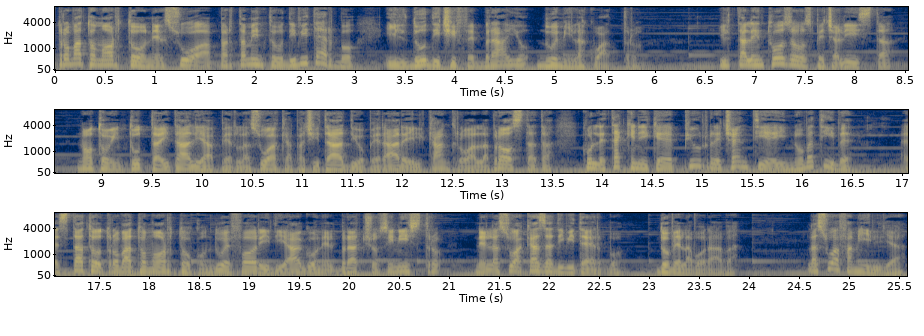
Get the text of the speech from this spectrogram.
trovato morto nel suo appartamento di Viterbo il 12 febbraio 2004. Il talentuoso specialista, noto in tutta Italia per la sua capacità di operare il cancro alla prostata con le tecniche più recenti e innovative, è stato trovato morto con due fori di ago nel braccio sinistro nella sua casa di Viterbo, dove lavorava. La sua famiglia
